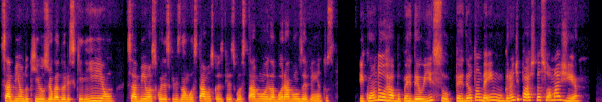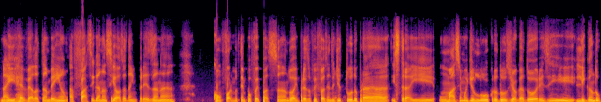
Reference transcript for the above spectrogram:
sabiam do que os jogadores queriam, sabiam as coisas que eles não gostavam, as coisas que eles gostavam, elaboravam os eventos. E quando o Rabu perdeu isso, perdeu também grande parte da sua magia. E revela também a face gananciosa da empresa, né? Conforme o tempo foi passando, a empresa foi fazendo de tudo para extrair o um máximo de lucro dos jogadores e ligando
